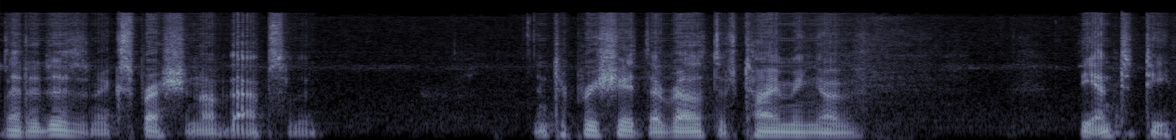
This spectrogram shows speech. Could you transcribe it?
that it is an expression of the absolute, and to appreciate the relative timing of the entity.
